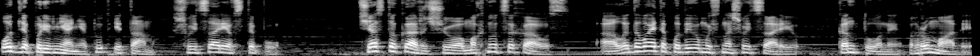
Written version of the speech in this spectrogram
От для порівняння тут і там, Швейцарія в степу. Часто кажуть, що Махно це хаос. Але давайте подивимось на Швейцарію, кантони, громади,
